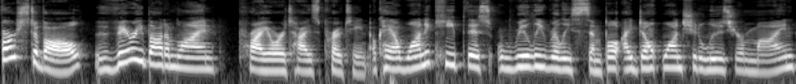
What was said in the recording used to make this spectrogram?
first of all, very bottom line, prioritize protein. Okay, I want to keep this really, really simple. I don't want you to lose your mind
